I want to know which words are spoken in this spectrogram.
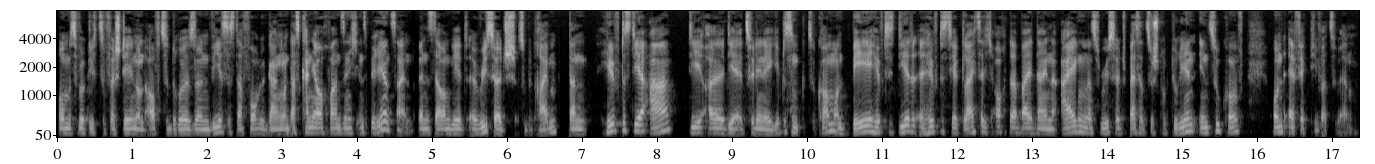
um es wirklich zu verstehen und aufzudröseln? Wie ist es da vorgegangen? Und das kann ja auch wahnsinnig inspirierend sein, wenn es darum geht, Research zu betreiben. Dann hilft es dir, A, die, äh, die zu den Ergebnissen zu kommen und B hilft es dir äh, hilft es dir gleichzeitig auch dabei, dein eigenes Research besser zu strukturieren in Zukunft und effektiver zu werden.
